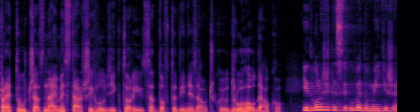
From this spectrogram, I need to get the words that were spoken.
pre tú časť najmä starších ľudí, ktorí sa dovtedy nezaočkujú druhou dávkou. Je dôležité si uvedomiť, že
